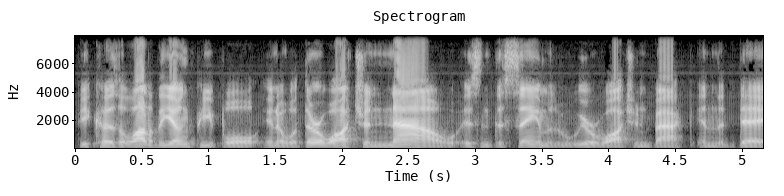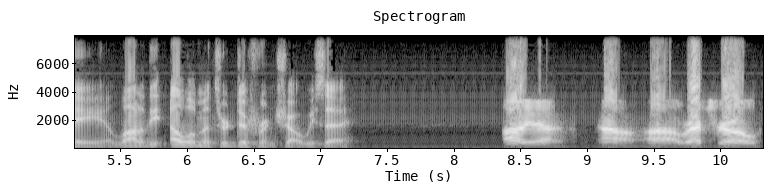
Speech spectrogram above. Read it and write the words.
Because a lot of the young people, you know, what they're watching now isn't the same as what we were watching back in the day. A lot of the elements are different, shall we say? Oh yeah. No, uh, retro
